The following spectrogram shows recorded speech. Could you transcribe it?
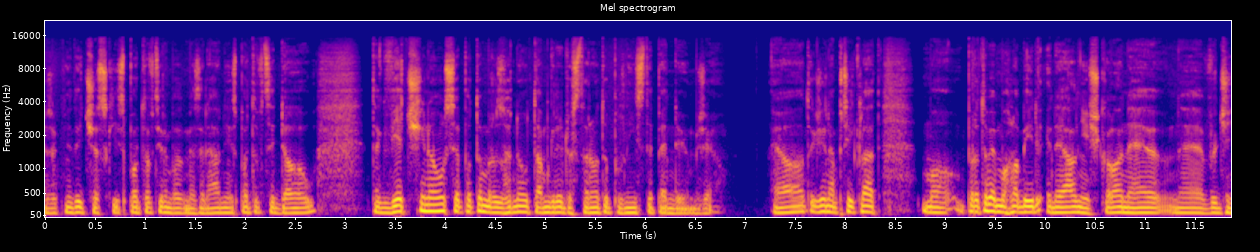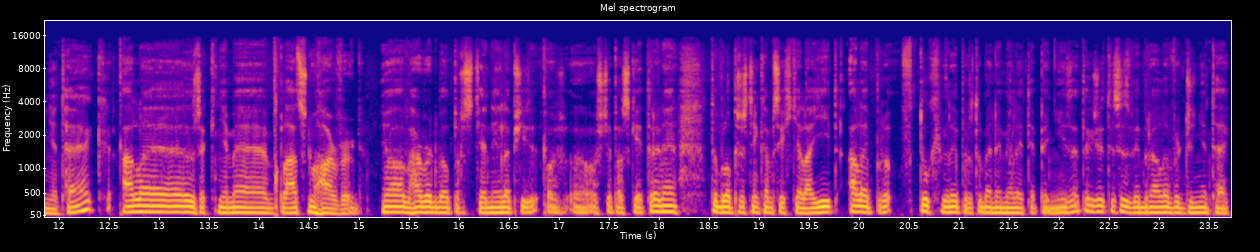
řekněme, ty český sportovci nebo mezinárodní sportovci jdou, tak většinou se potom rozhodnou tam, kde dostanou to plný stipendium, že jo. Jo, takže například mo, pro tebe mohla být ideální škola, ne, ne Virginia Tech, ale řekněme plácnu Harvard. Jo, v Harvard byl prostě nejlepší oštěpavský trenér, to bylo přesně kam si chtěla jít, ale pro, v tu chvíli pro tebe neměli ty peníze, takže ty jsi vybrala Virginia Tech.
